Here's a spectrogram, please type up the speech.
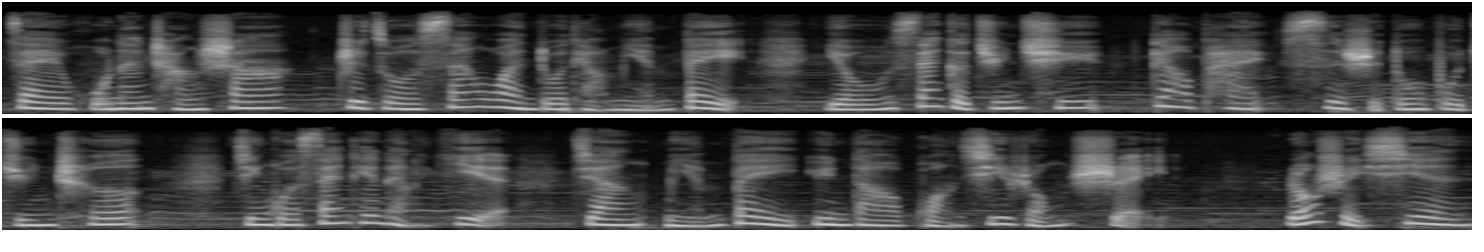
在湖南长沙。制作三万多条棉被，由三个军区调派四十多部军车，经过三天两夜，将棉被运到广西融水。融水县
